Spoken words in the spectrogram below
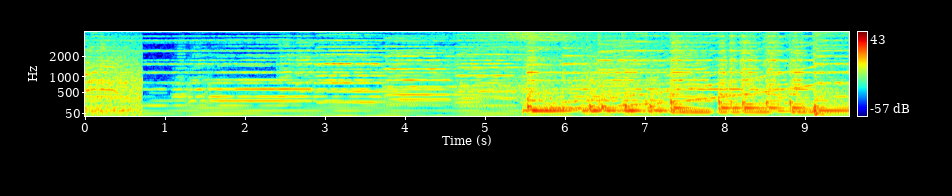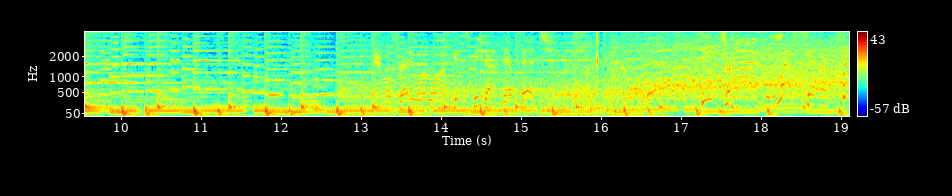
brother. Hamels ready, 1-1. Good speed out there, pitch. Drive, left center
